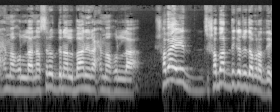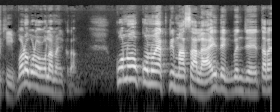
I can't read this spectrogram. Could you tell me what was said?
রাহেমাহুল্লাহ, নাসিরুদ্দিন আলবানী রাহেমাহুল্লাহ, সবাই সবার দিকে যদি আমরা দেখি, বড় বড় ওলামা ইকরাম কোনো কোনো একটি মাসালায় দেখবেন যে তারা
